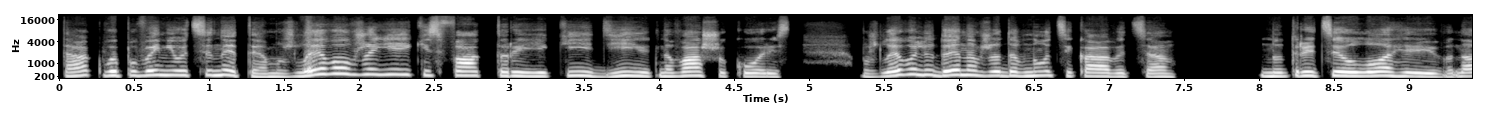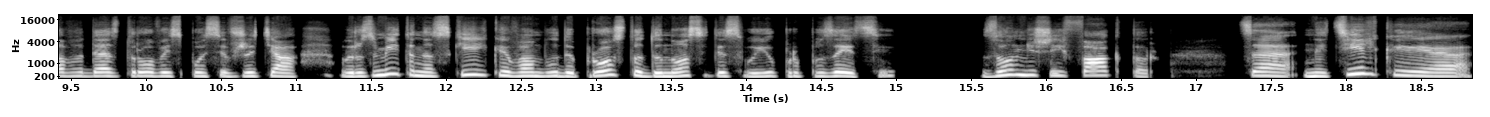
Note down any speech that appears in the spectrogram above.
так, ви повинні оцінити, а можливо, вже є якісь фактори, які діють на вашу користь. Можливо, людина вже давно цікавиться нутриціологією, вона веде здоровий спосіб життя. Ви розумієте, наскільки вам буде просто доносити свою пропозицію? Зовнішній фактор це не тільки е,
